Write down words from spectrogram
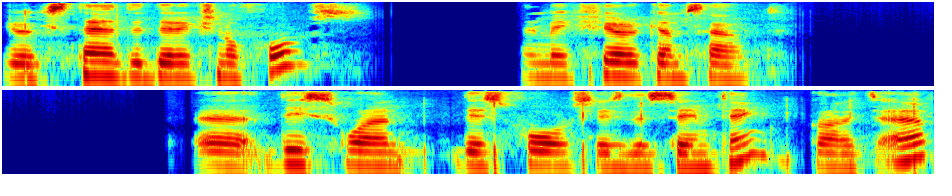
you extend the direction of force and make sure it comes out. Uh, this one, this force is the same thing, we call it F.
